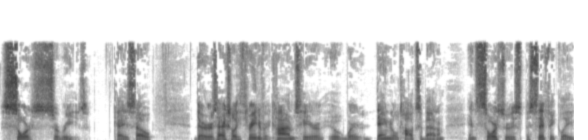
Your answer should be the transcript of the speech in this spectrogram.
sorceries. Okay, so there's actually three different kinds here uh, where Daniel talks about them, and sorcery specifically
